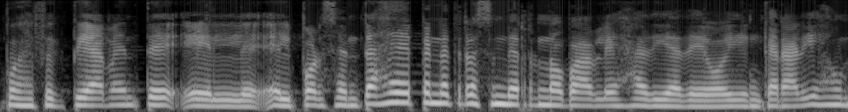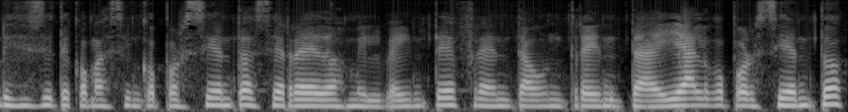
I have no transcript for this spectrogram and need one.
Pues efectivamente, el, el porcentaje de penetración de renovables a día de hoy en Canarias es un 17,5% a cierre de 2020 frente a un 30 y algo por ciento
